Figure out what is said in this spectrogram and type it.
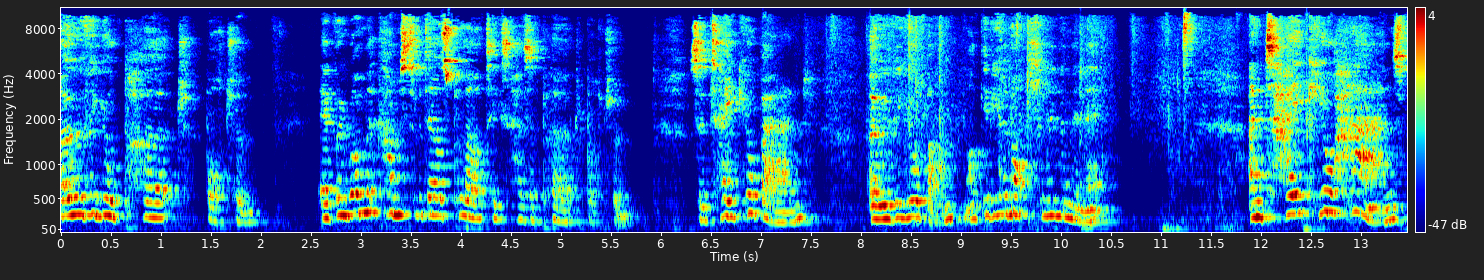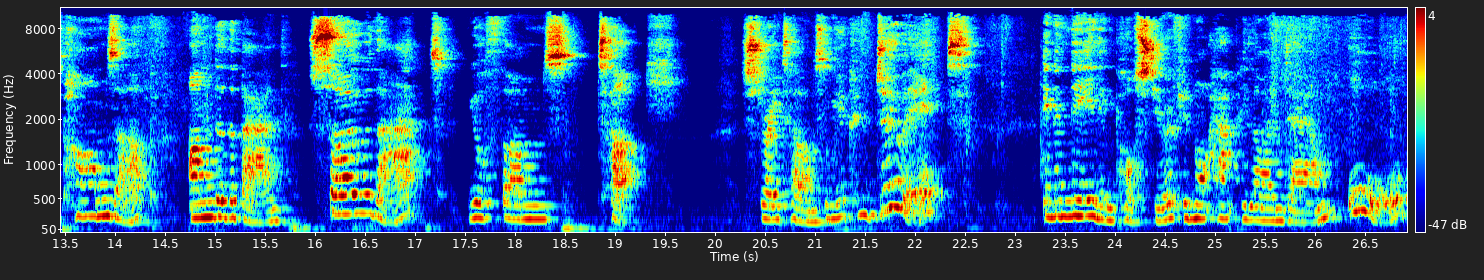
over your pert bottom. Everyone that comes to Adele's Pilates has a pert bottom. So take your band over your bum. I'll give you an option in a minute. And take your hands, palms up, under the band so that your thumbs touch. Straight arms. So you can do it in a kneeling posture if you're not happy lying down, or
